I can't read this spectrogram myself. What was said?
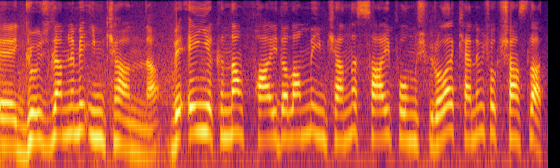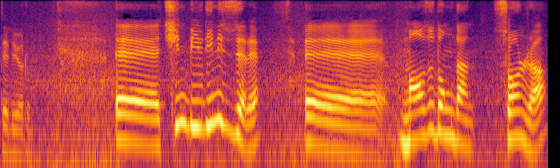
e, gözlemleme imkanına ve en yakından faydalanma imkanına sahip olmuş biri olarak kendimi çok şanslı addediyorum. Ee, Çin bildiğiniz üzere e, Mao Zedong'dan sonra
